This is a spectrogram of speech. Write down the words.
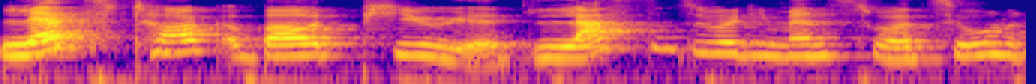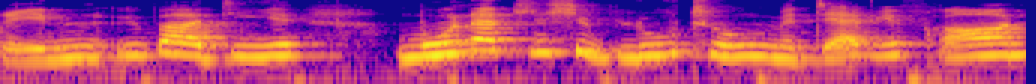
Let's talk about period. Lasst uns über die Menstruation reden, über die monatliche Blutung, mit der wir Frauen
